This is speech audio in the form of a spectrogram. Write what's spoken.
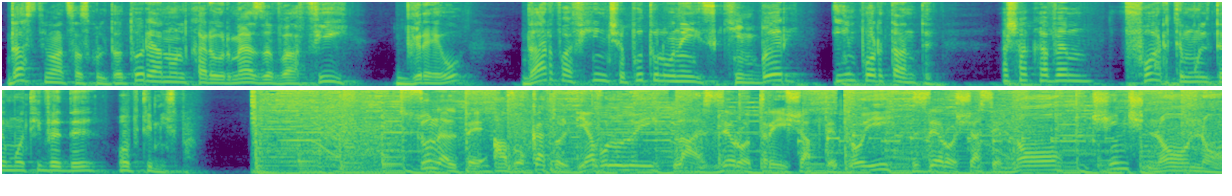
Da, stimați ascultători, anul care urmează va fi greu, dar va fi începutul unei schimbări importante. Așa că avem foarte multe motive de optimism. Sună-l pe avocatul diavolului la 0372 069 599.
